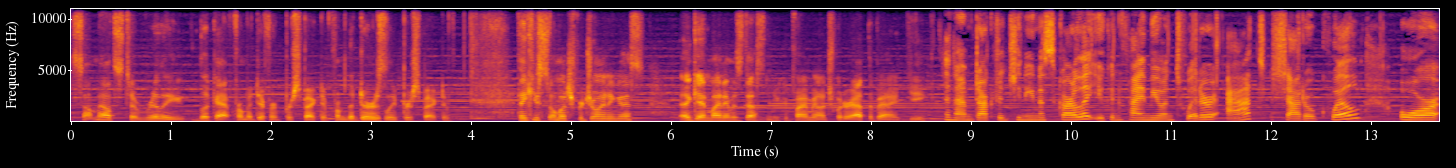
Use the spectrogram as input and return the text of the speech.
something else to really look at from a different perspective, from the Dursley perspective. Thank you so much for joining us. Again, my name is Dustin. You can find me on Twitter at The Valiant Geek. And I'm Dr. Janina Scarlet. You can find me on Twitter at Shadow Quill or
